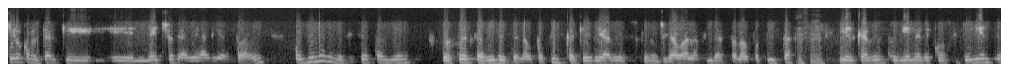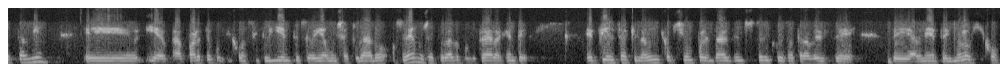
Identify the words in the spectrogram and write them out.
Quiero comentar que el hecho de haber abierto ahí, pues viene a beneficiar también los tres carriles de la autopista, que había veces que nos llegaba a la fila hasta la autopista, y el carril que viene de constituyentes también. Eh, y a- aparte porque constituyentes se veía muy saturado, o se ve muy saturado porque toda la gente eh, piensa que la única opción para entrar al centro histórico es a través de, de Avenida Tecnológico.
